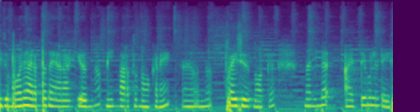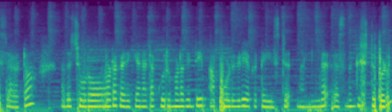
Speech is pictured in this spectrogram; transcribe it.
ഇതുപോലെ അരപ്പ് തയ്യാറാക്കി ഒന്ന് മീൻ വറുത്ത് നോക്കണേ. ഒന്ന് ട്രൈ ചെയ്ത് നോക്ക്. നല്ല അടിപൊളി ടേസ്റ്റാണ് കേട്ടോ. അത് ചൂടോടെ കഴിക്കാനായിട്ട് ആ കുരുമുളകിന്റെയും ആ പുളിയുടെയും ഒക്കെ ടേസ്റ്റ് നല്ല രസം. നിങ്ങൾക്ക് ഇഷ്ടപ്പെടും.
